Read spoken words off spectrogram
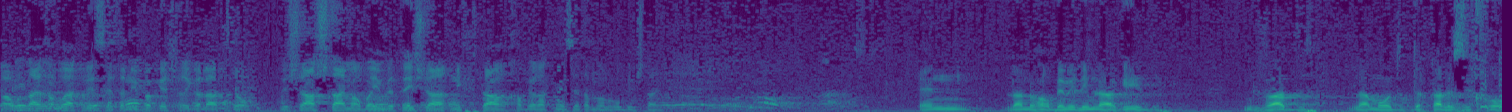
רבותיי חברי הכנסת, אני מבקש רגע לעצור. בשעה 2.49 נפטר חבר הכנסת אמנון רובינשטיין. אין לנו הרבה מילים להגיד, מלבד לעמוד דקה לזכרו.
